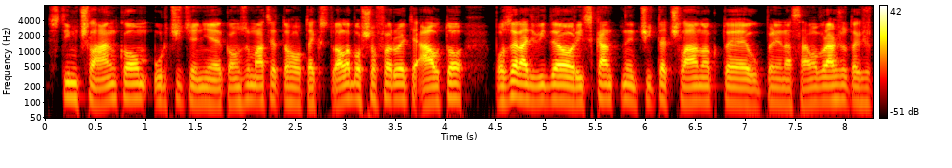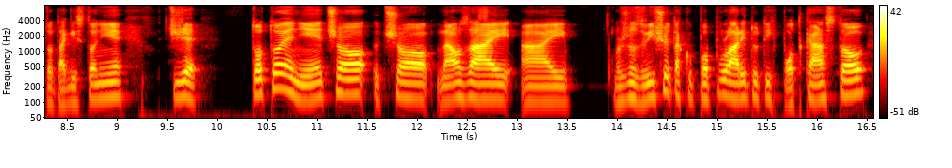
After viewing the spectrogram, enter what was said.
s tým článkom určite nie, konzumácia toho textu, alebo šoferujete auto, pozerať video, riskantné, čítať článok, to je úplne na samovraždu, takže to takisto nie. Čiže toto je niečo, čo naozaj aj možno zvyšuje takú popularitu tých podcastov,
